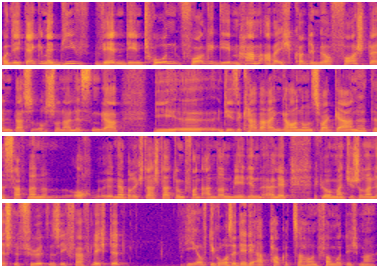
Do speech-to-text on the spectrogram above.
Und ich denke mir, die werden den Ton vorgegeben haben, aber ich konnte mir auch vorstellen, dass es auch Journalisten gab, die äh, diese Kerbe reingehauen haben, und zwar gerne. Das hat man auch in der Berichterstattung von anderen Medien erlebt. Ich glaube, manche Journalisten fühlten sich verpflichtet, hier auf die große DDR-Pauke zu hauen, vermute ich mal.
